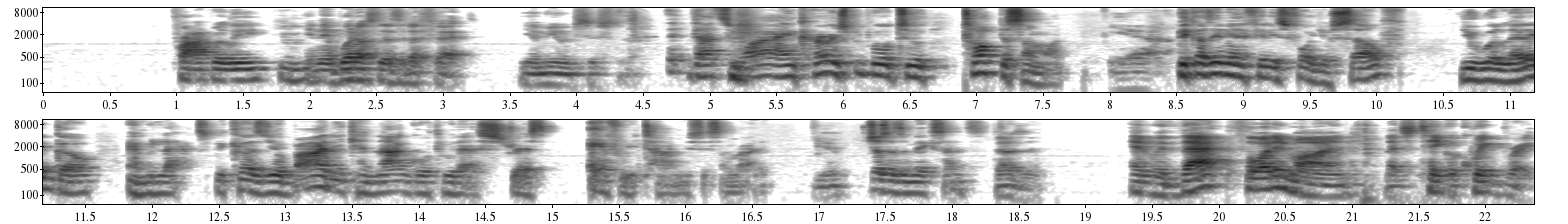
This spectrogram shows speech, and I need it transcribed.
properly. Mhm. And then what else does it affect? Your immune system. That's why I encourage people to talk to someone. Yeah. Because even if it is for yourself, you will let it go and relax because your body cannot go through that stress every time you see somebody. Yeah. Just doesn't make sense. Does it? And with that thought in mind, let's take a quick break.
